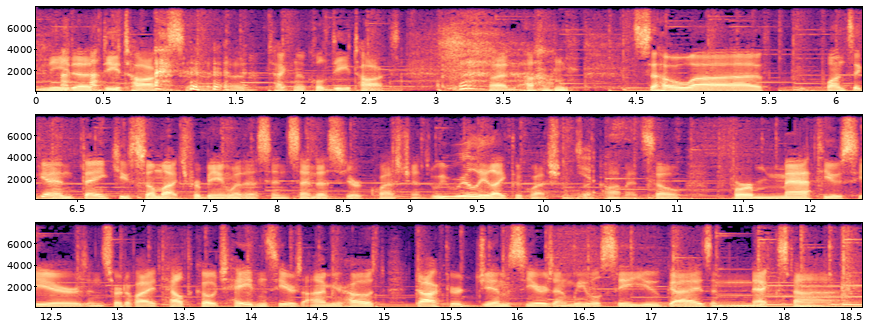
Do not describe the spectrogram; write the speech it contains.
need a detox, a, a technical detox. But um, so uh, once again, thank you so much for being with us and send us your questions. We really like the questions Yes. and comments. So for Matthew Sears and certified health coach Hayden Sears, I'm your host, Dr. Jim Sears, and we will see you guys next time.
